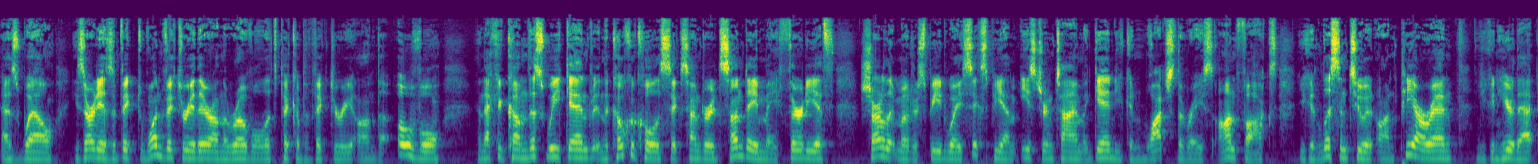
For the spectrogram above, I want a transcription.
as well. He's already has a vict- one victory there on the Roval. Let's pick up a victory on the Oval, and that could come this weekend in the Coca-Cola 600, Sunday, May 30th, Charlotte Motor Speedway, 6 p.m. Eastern Time. Again, you can watch the race on Fox. You can listen to it on PRN. You can hear that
